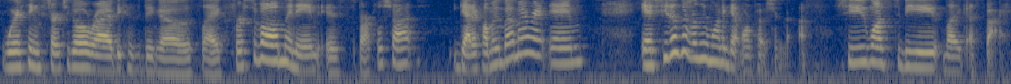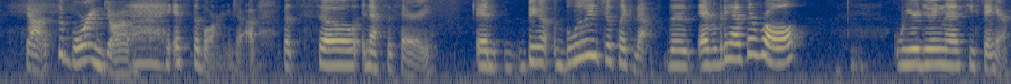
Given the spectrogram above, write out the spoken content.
where things start to go awry because Bingo's like, first of all, my name is Sparkle Shot. You gotta call me by my right name. And she doesn't really want to get more potion grass. She wants to be like a spy. Yeah, it's the boring job. It's the boring job, but so necessary. And being Bluey's just like no. The everybody has their role. We're doing this. You stay here.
